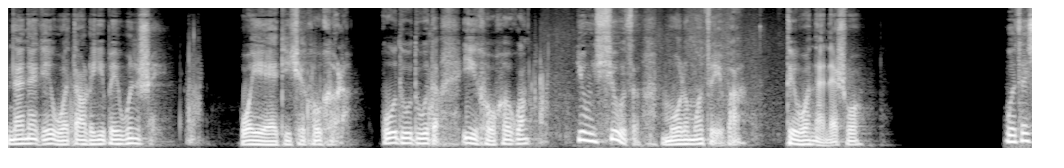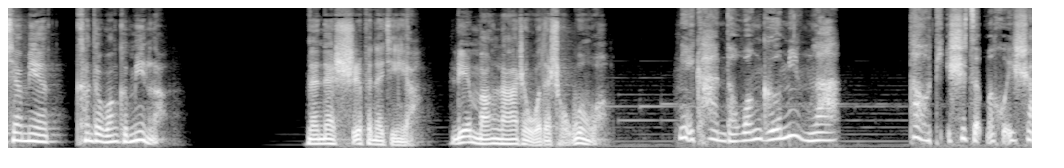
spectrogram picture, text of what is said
奶奶给我倒了一杯温水，我也的确口渴了。咕嘟嘟的一口喝光，用袖子抹了抹嘴巴，对我奶奶说：“我在下面看到王革命了。”奶奶十分的惊讶，连忙拉着我的手问我：“你看到王革命了？到底是怎么回事？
